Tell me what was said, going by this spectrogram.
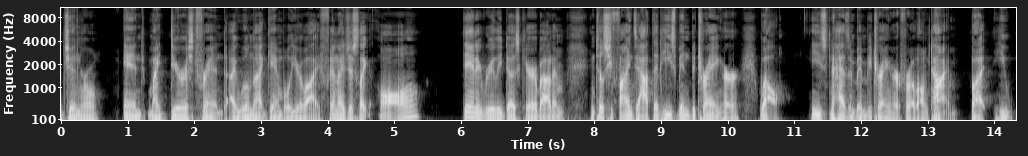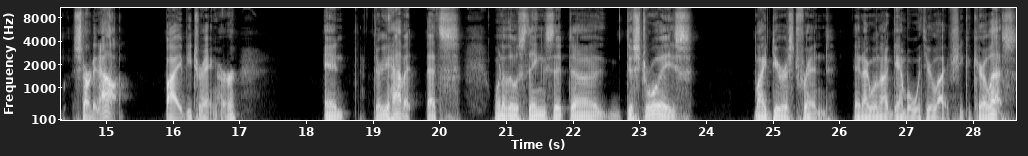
general, and my dearest friend. I will not gamble your life. And I just like, Aw, Dany really does care about him until she finds out that he's been betraying her. Well, he hasn't been betraying her for a long time, but he started out by betraying her. And there you have it. That's one of those things that uh, destroys my dearest friend, and I will not gamble with your life. She could care less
